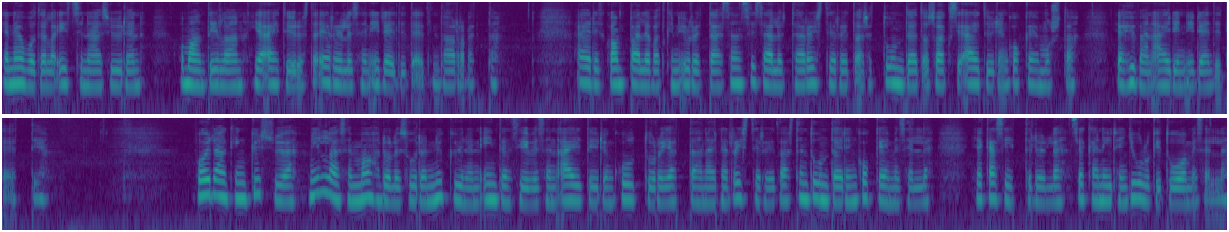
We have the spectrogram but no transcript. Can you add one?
ja neuvotella itsenäisyyden, oman tilan ja äityydestä erillisen identiteetin tarvetta. Äidit kamppailevatkin yrittäessään sisällyttää ristiriitaiset tunteet osaksi äityyden kokemusta ja hyvän äidin identiteettiä. Voidaankin kysyä, millaisen mahdollisuuden nykyinen intensiivisen äitiyden kulttuuri jättää näiden ristiriitaisten tunteiden kokemiselle ja käsittelylle sekä niiden julkituomiselle.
